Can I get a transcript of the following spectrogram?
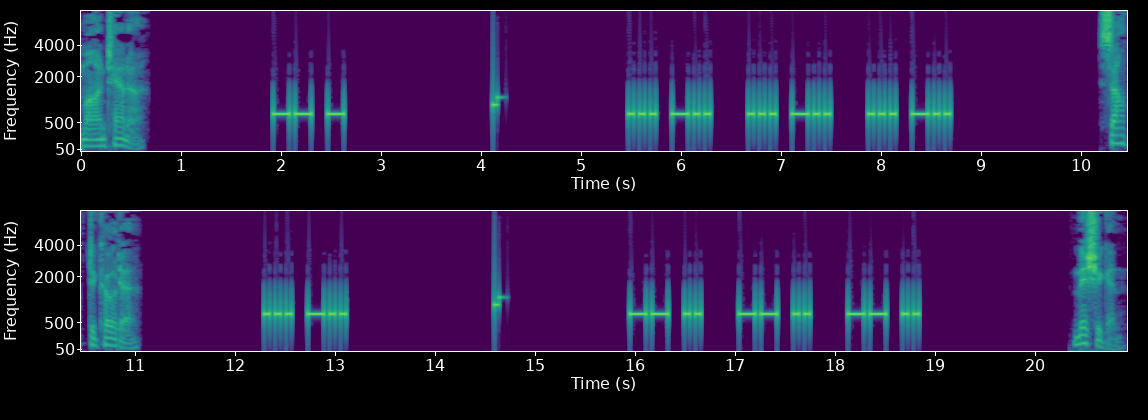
Montana. South Dakota. Michigan.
